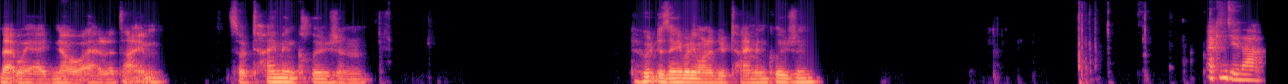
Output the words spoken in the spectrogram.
that way I know ahead of time. So time inclusion. Who, does anybody want to do time inclusion? I can do that.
